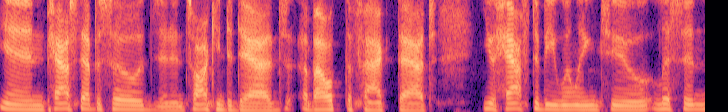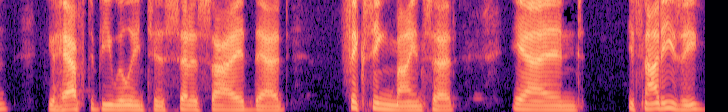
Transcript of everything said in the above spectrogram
in past episodes and in talking to dads about the fact that you have to be willing to listen. You have to be willing to set aside that fixing mindset. And it's not easy.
